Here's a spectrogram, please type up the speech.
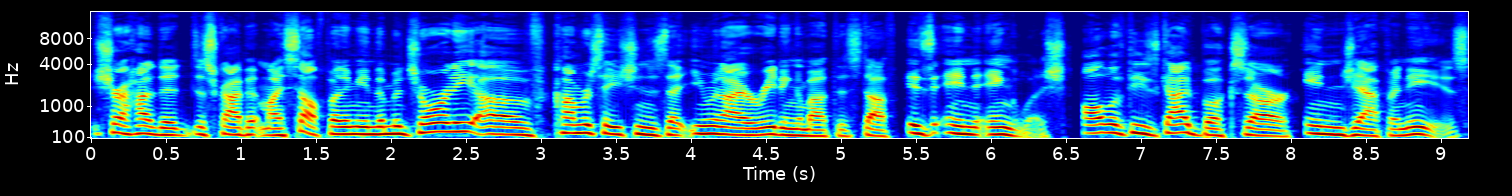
sure how to describe it myself. But I mean, the majority of conversations that you and I are reading about this stuff is in English. All of these guidebooks are in Japanese.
